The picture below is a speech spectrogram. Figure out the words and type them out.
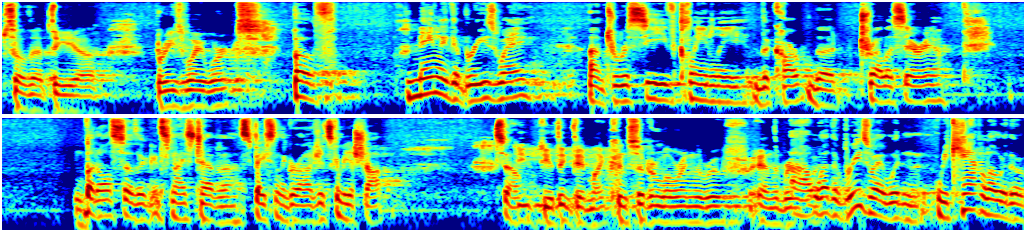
so that the uh, breezeway works? Both, mainly the breezeway, um, to receive cleanly the car, the trellis area. But also, the- it's nice to have a space in the garage. It's gonna be a shop. So, Do you- do you think they might consider lowering the roof and the uh, breezeway? well, the breezeway wouldn't, we can't lower the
